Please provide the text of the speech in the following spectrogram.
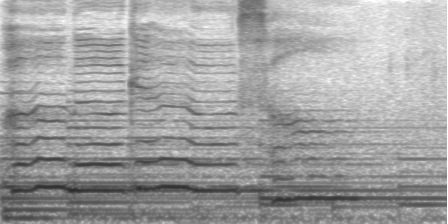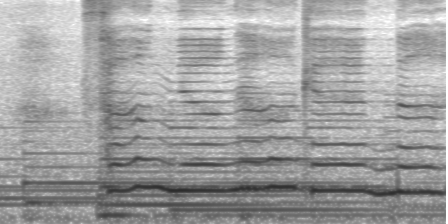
환하게 웃어. 상냥하게 날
